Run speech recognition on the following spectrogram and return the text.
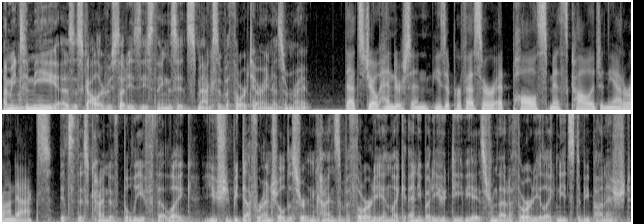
I mean, to me, as a scholar who studies these things, it smacks of authoritarianism, right? That's Joe Henderson. He's a professor at Paul Smith's College in the Adirondacks. It's this kind of belief that, like, you should be deferential to certain kinds of authority, and, like, anybody who deviates from that authority, like, needs to be punished.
